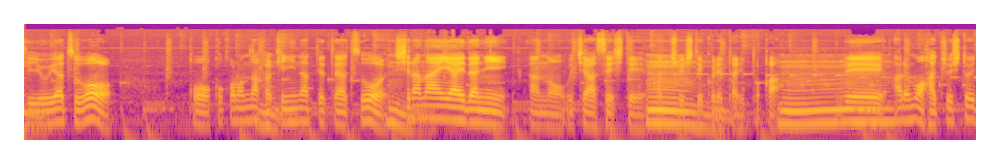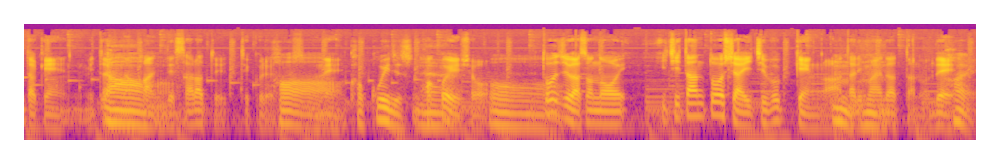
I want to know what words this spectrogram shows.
ていうやつをこう心の中気になってたやつをうん。知らない間にあの打ち合わせして発注してくれたりとか、であれれもう発注しといたけんみたいな感じでさらっと言ってくれるんですよはね。あ。かっこいいですね。かっこいいでしょ。当時はその1担当者1物件が当たり前だったので、はい。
